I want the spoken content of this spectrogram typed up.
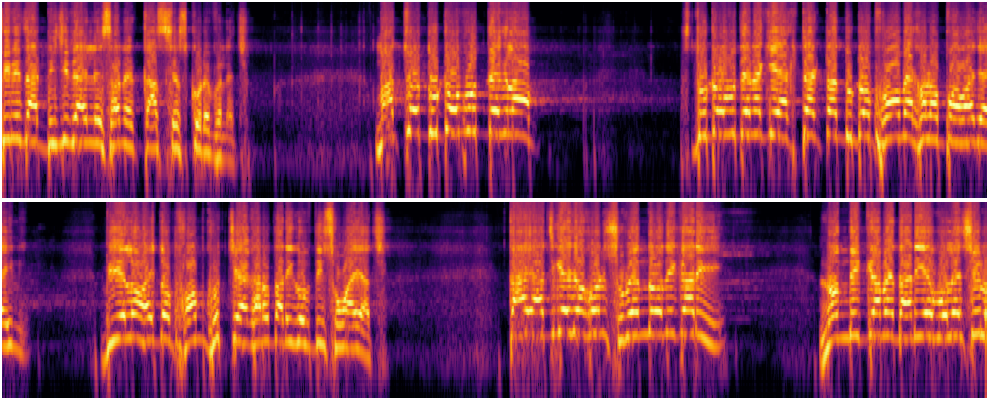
তিনি তার ডিজিটাইজেশনের কাজ শেষ করে ফেলেছে। মাত্র দুটো বুথ দেখলাম দুটো বুথে নাকি একটা একটা দুটো ফর্ম এখনও পাওয়া যায়নি। বিএলও হয়তো ফর্ম খুঁজছে, এগারো তারিখ অবধি সময় আছে। তাই আজকে যখন শুভেন্দু অধিকারী নন্দীগ্রামে দাঁড়িয়ে বলেছিল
